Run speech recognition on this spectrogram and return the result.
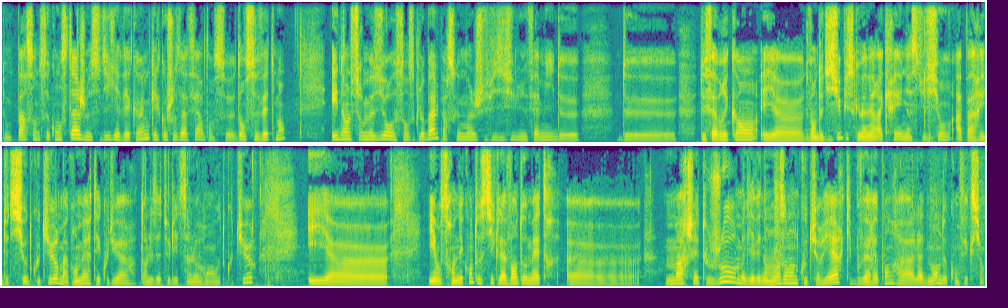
Donc, partant de ce constat, je me suis dit qu'il y avait quand même quelque chose à faire dans ce, dans ce vêtement et dans le sur-mesure au sens global, parce que moi, je suis issue d'une famille de, de, de, fabricants et euh, de vente de tissus, puisque ma mère a créé une institution à Paris de tissus haute couture. Ma grand-mère était couturière dans les ateliers de Saint-Laurent haute couture. Euh, et on se rendait compte aussi que la vente au maître euh, marchait toujours, mais il y avait de moins en moins de couturières qui pouvaient répondre à la demande de confection.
